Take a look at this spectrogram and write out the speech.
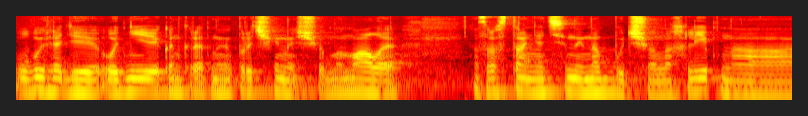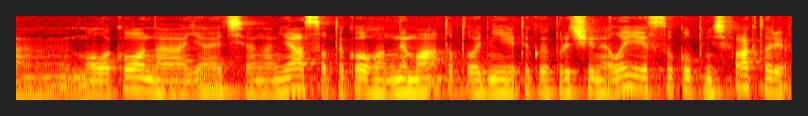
у вигляді однієї конкретної причини, щоб ми мали зростання ціни на будь-що на хліб, на молоко, на яйця, на м'ясо. Такого нема, тобто однієї такої причини, але є сукупність факторів.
